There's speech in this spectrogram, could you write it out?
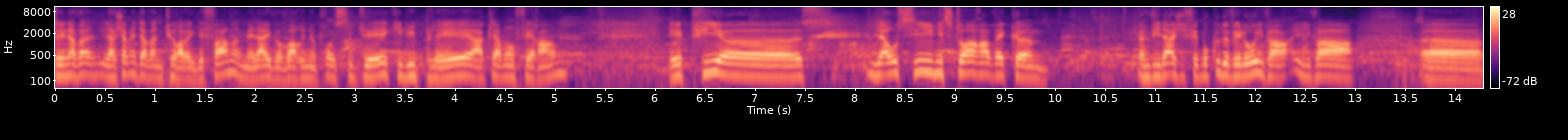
il n'a jamais d'aventure avec des femmes, mais là il va voir une prostituée qui lui plaît à Clermont-Ferrand. Et puis euh, il a aussi une histoire avec village, il fait beaucoup de vélo, il va, euh,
